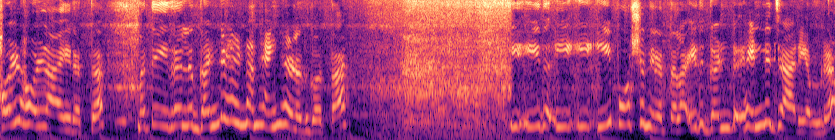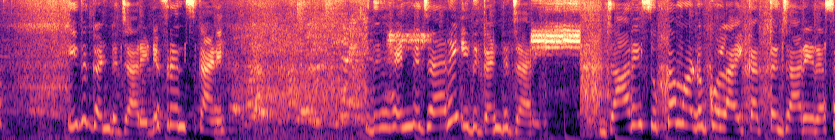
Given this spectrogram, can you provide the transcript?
ಹೊಳ್ಳ ಹೊಳ್ಳ ಇರುತ್ತೆ. ಮತ್ತೆ ಇದರಲ್ಲೂ ಗಂಡು ಹೆಣ್ಣನ್ನು ಹೆಂಗೆ ಹೇಳೋದು ಗೊತ್ತಾ? ಇದು ಈ- ಈ ಪೋರ್ಷನ್ ಇರುತ್ತಲ್ಲ, ಇದು ಗಂಡು, ಹೆಣ್ಣು ಜಾರಿ ಅಂಬ್ರ. ಇದು ಗಂಡು ಜಾರಿ ಡಿಫ್ರೆನ್ಸ್ ಕಾಣಿ. ಇದು ಹೆಣ್ಣು ಜಾರಿ, ಇದು ಗಂಡು ಜಾರಿ. ಜಾರಿ ಸುಕ್ಕ ಮಾಡೋಕ್ಕೂ ಲಾಯ್ಕತ್ ಜಾರಿ ರಸ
